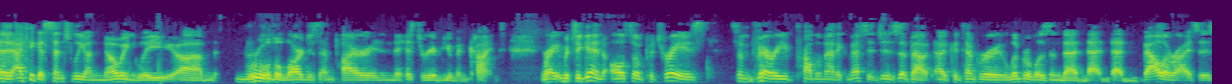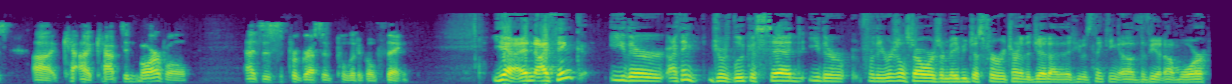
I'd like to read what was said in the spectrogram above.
I think essentially unknowingly um, rule the largest empire in the history of humankind, right? Which again also portrays some very problematic messages about uh, contemporary liberalism that that that valorizes uh, Ca- uh, Captain Marvel as this progressive political thing. Yeah, and I think either I think George Lucas said either for the original Star Wars or maybe just for Return of the Jedi that he was thinking of the Vietnam War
